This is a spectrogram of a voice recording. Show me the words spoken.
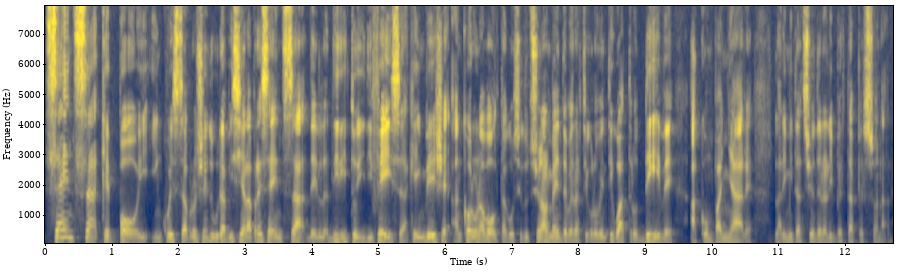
senza che poi in questa procedura vi sia la presenza del diritto di difesa, che invece ancora una volta costituzionalmente per l'articolo 24 deve accompagnare la limitazione della libertà personale.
